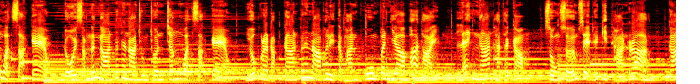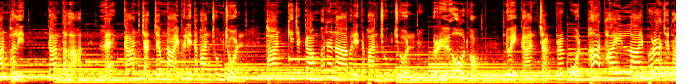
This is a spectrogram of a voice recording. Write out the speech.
งหวัดสระแก้ว โดยสำนักงานพัฒนาชุมชนจังหวัดสระแก้ว ยกระดับการพัฒนาผลิตภัณฑ์ภูมิปัญญาผ้าไทย และงานหัตถกรรม ส่งเสริมเศรษฐกิจฐานราก การผลิต การตลาด และการจัดจำหน่ายผลิตภัณฑ์ชุมชน ผ่านกิจกรรมพัฒนาผลิตภัณฑ์ชุมชน หรือโอท็อปด้วยการจัดประกวดผ้าไทยลายพระราชท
